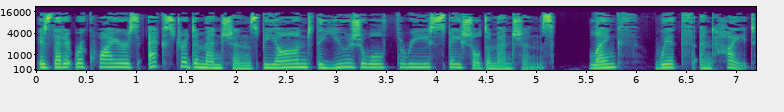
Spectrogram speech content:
is that it requires extra dimensions beyond the usual three spatial dimensions length, width, and height,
